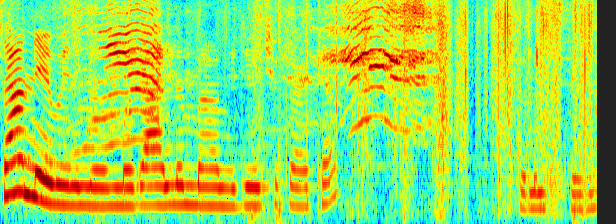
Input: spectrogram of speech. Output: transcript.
sen niye benim yanıma geldin ben video çekerken? Canım istedim.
